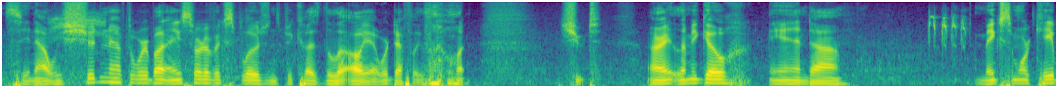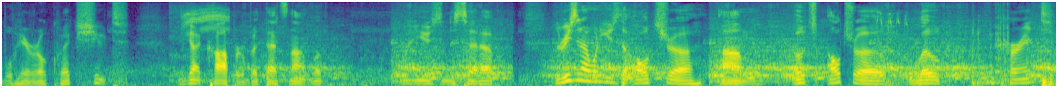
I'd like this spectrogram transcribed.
See, now we shouldn't have to worry about any sort of explosions because the... Oh, yeah, we're definitely low on. Shoot. All right, let me go and uh, make some more cable here real quick. Shoot. We got copper, but that's not what we're using to set up. The reason I want to use the ultra, um, ultra, low current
